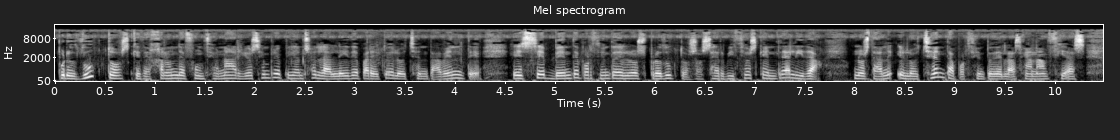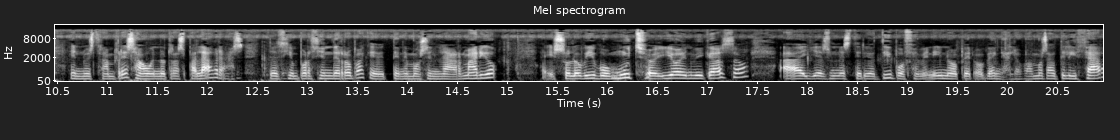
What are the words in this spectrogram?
productos que dejaron de funcionar. Yo siempre pienso en la ley de Pareto del 80-20, ese 20% de los productos o servicios que en realidad nos dan el 80% de las ganancias en nuestra empresa o en otras palabras, del 100% de ropa que tenemos en el armario. Eso lo vivo mucho yo en mi caso, ahí es un estereotipo femenino, pero venga, lo vamos a utilizar,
